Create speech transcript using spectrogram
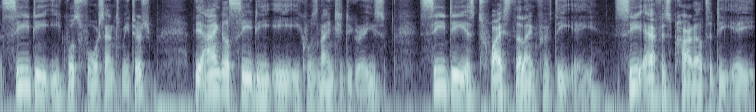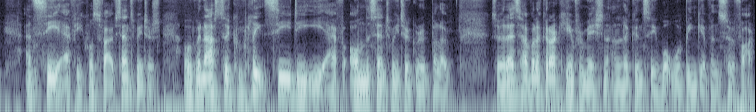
CD equals 4 centimetres, the angle CDE equals 90 degrees, CD is twice the length of DE, CF is parallel to DE and CF equals 5 centimeters. And we've been asked to complete CDEF on the centimeter grid below. So let's have a look at our key information and look and see what we've been given so far.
